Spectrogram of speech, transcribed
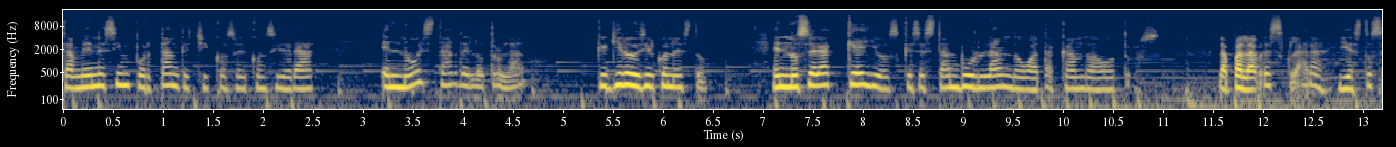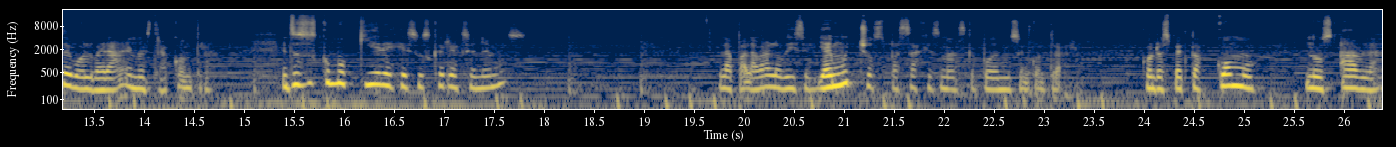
También es importante, chicos, el considerar el no estar del otro lado. ¿Qué quiero decir con esto? El no ser aquellos que se están burlando o atacando a otros. La palabra es clara y esto se volverá en nuestra contra. Entonces, ¿cómo quiere Jesús que reaccionemos? La palabra lo dice y hay muchos pasajes más que podemos encontrar con respecto a cómo nos habla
